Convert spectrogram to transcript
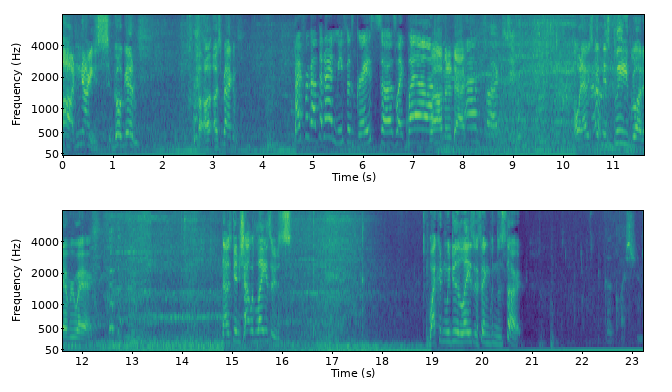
Oh, nice. Go get him. Uh, uh, uh, smack him. I forgot that I had Mipha's grace, so I was like, well, Well, I'm, I'm gonna die. I'm fucked. Oh, now he's getting his bleeding blood everywhere. Now he's getting shot with lasers. Why couldn't we do the laser thing from the start? Good question.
